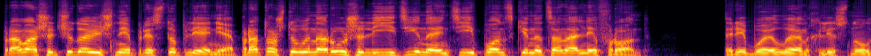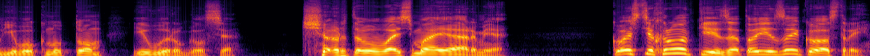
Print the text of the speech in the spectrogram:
про ваши чудовищные преступления, про то, что вы нарушили единый антияпонский национальный фронт». Рябой Лэн хлестнул его кнутом и выругался. «Чертова восьмая армия! Кости хрупкие, зато язык острый!»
